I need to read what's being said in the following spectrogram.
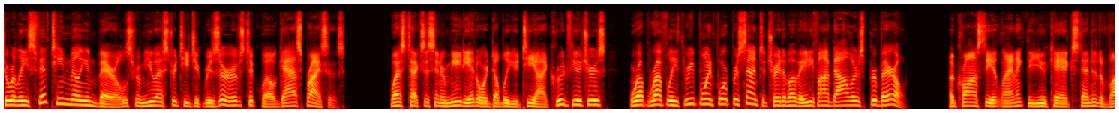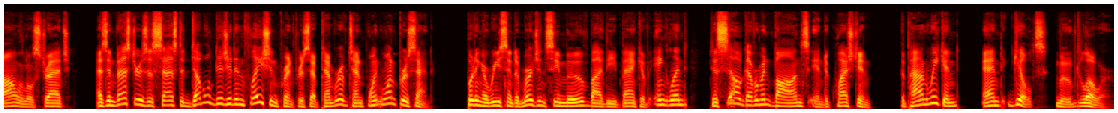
to release 15 million barrels from U.S. strategic reserves to quell gas prices. West Texas Intermediate or WTI crude futures were up roughly 3.4% to trade above $85 per barrel. Across the Atlantic, the UK extended a volatile stretch as investors assessed a double digit inflation print for September of 10.1%, putting a recent emergency move by the Bank of England to sell government bonds into question. The pound weakened and gilts moved lower.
